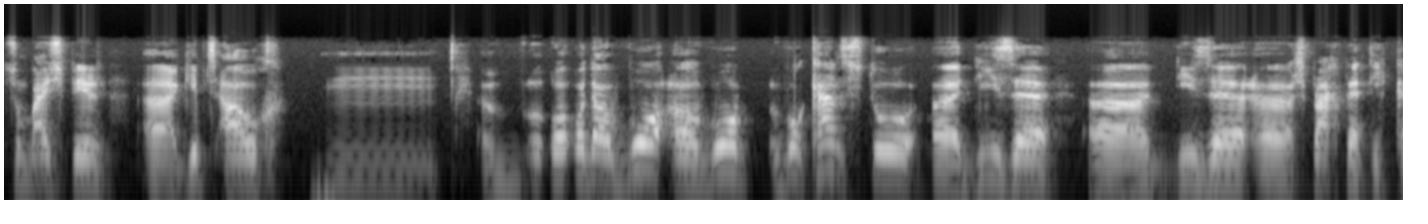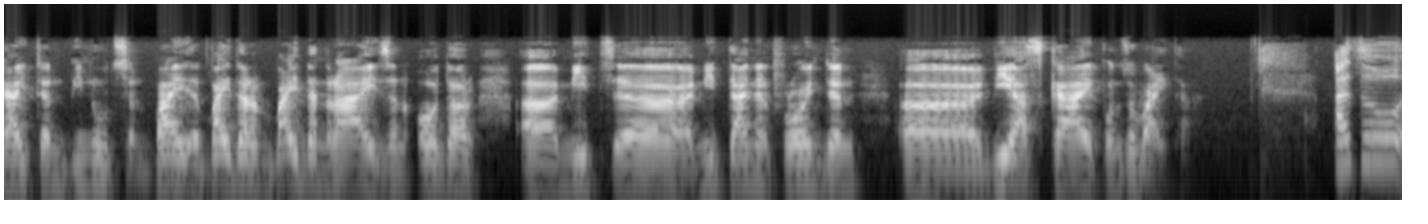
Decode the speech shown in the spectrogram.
zum Beispiel äh, gibt es auch oder wo, äh, wo, wo kannst du äh, diese äh, diese äh, Sprachfertigkeiten benutzen, bei, bei, der, bei den Reisen oder äh, mit, äh, mit deinen Freunden äh, via Skype und so weiter? Also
